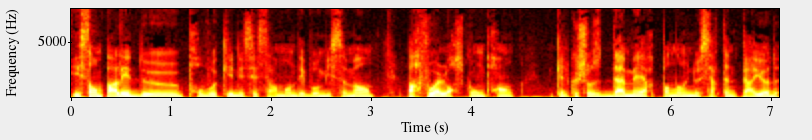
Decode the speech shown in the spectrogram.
Et sans parler de provoquer nécessairement des vomissements, parfois lorsqu'on prend quelque chose d'amer pendant une certaine période,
